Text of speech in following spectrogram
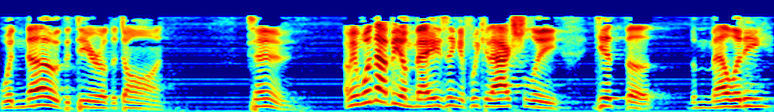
would know the Deer of the Dawn tune? I mean, wouldn't that be amazing if we could actually get the, the melody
